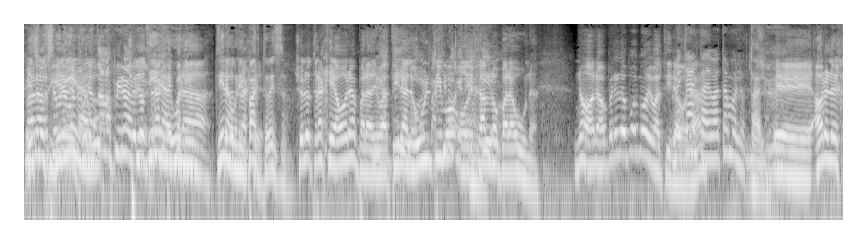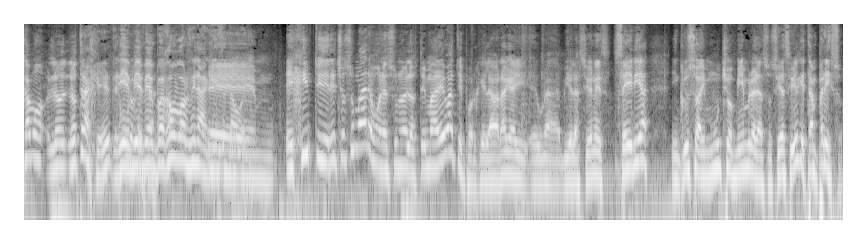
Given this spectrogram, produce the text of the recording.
eso si quieren lo- yo lo ¿Tiene traje algún para- im- tiene algún traje- impacto eso? Yo lo traje ahora para debatir a lo último o dejarlo negativo. para una. No, no, pero lo podemos debatir Me ahora. encanta, debatámoslo. Dale. Eh, ahora lo dejamos, lo, lo traje. eh, Bien, bien, bien, pues dejamos por final, que eso está Eh, bueno. Egipto y derechos humanos, bueno, es uno de los temas de debate porque la verdad que hay eh, unas violaciones serias. Incluso hay muchos miembros de la sociedad civil que están presos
